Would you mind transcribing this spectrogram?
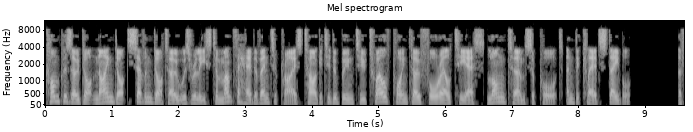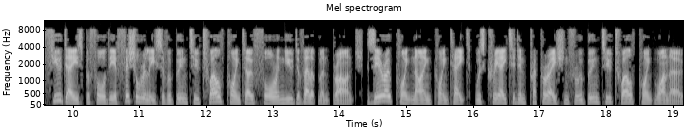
Compiz 0.9.7.0 was released a month ahead of enterprise-targeted Ubuntu 12.04 LTS long-term support and declared stable. A few days before the official release of Ubuntu 12.04 a new development branch, 0.9.8, was created in preparation for Ubuntu 12.10.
